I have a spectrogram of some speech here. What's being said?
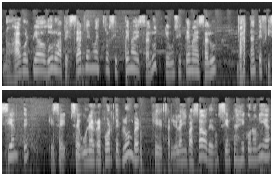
nos ha golpeado duro a pesar de nuestro sistema de salud, que es un sistema de salud bastante eficiente, que se, según el reporte Bloomberg, que salió el año pasado de 200 economías,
